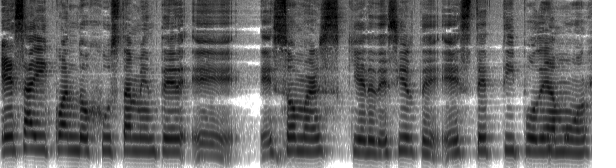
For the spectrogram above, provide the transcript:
Es ahí cuando justamente eh, eh, Summers quiere decirte, este tipo de amor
